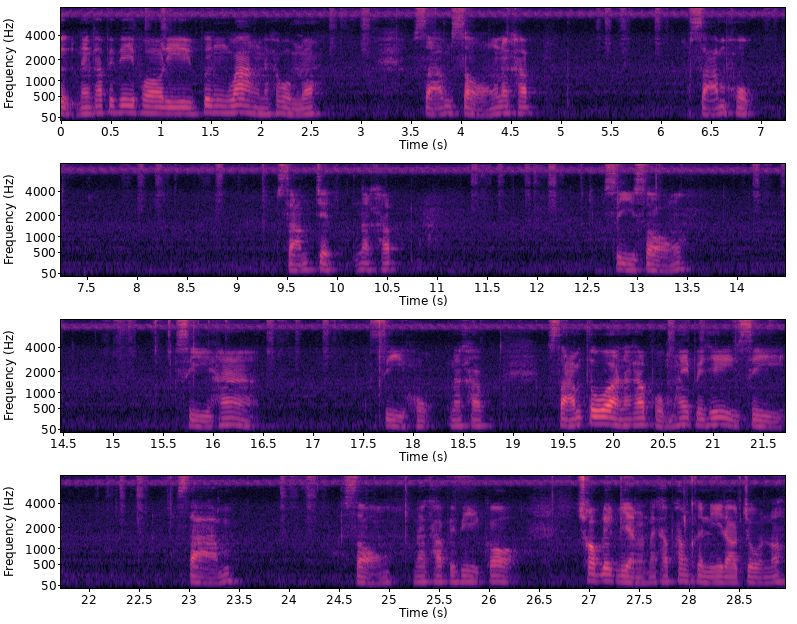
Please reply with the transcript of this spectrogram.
ดึกนะครับ พี่พี่พอดีเพิ่งว่างนะครับผมเนาะสามสองนะครับสามหกสามเจ็ดนะครับสี่สอง สี่ห้าสี่หกนะครับสามตัวนะครับผมให้ไปที่สี่สามสองนะครับพี่พี่ก็ชอบเลขเรียงนะครับค่ำคืนนี้ดาวโจนเนาะ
